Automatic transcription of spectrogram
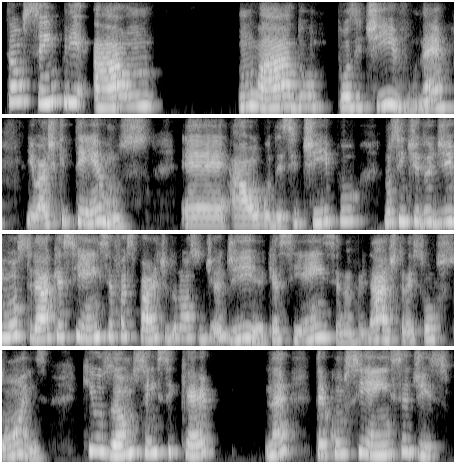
Então, sempre há um, um lado positivo, né? Eu acho que temos é, algo desse tipo, no sentido de mostrar que a ciência faz parte do nosso dia a dia, que a ciência, na verdade, traz soluções que usamos sem sequer né, ter consciência disso.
